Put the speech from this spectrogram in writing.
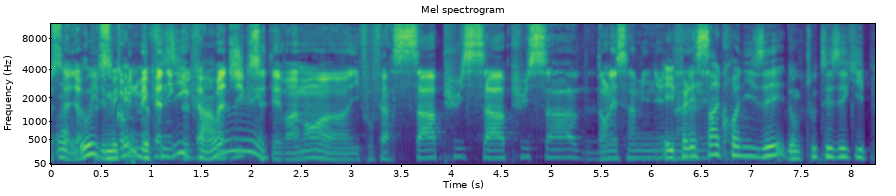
c'est-à-dire oui, de c'est comme une mécanique physique, de carte enfin, oui, Magic, oui. c'était vraiment euh, il faut faire ça, puis ça, puis ça dans les 5 minutes. et il fallait synchroniser donc toutes ces équipes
